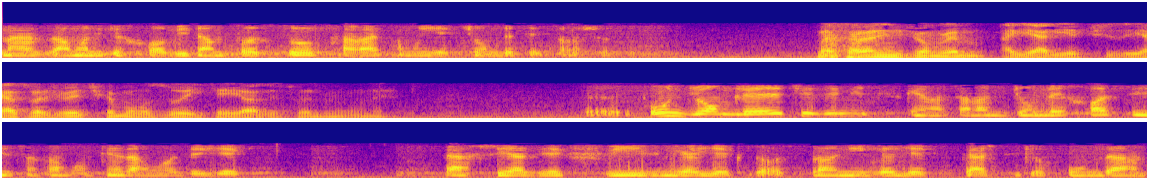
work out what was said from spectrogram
من زمانی که خوابیدم تا صبح فقط همون یک جمله تکرار شد. مثلا این جمله اگر یه چیزی هست راجبه چه موضوعی که یادتون میمونه؟ اون جمله چیزی نیست که مثلا جمله خاصی نیست. مثلا ممکنه در مورد یک بخشی از یک فیلم یا یک داستانی یا یک درسی که خوندم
